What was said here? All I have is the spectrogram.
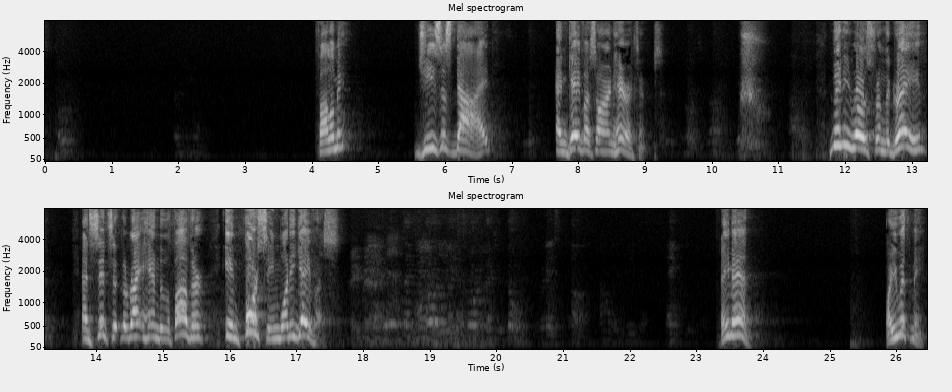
Follow me? Jesus died and gave us our inheritance. Whew. Then he rose from the grave and sits at the right hand of the Father, enforcing what he gave us. Amen. Are you with me?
